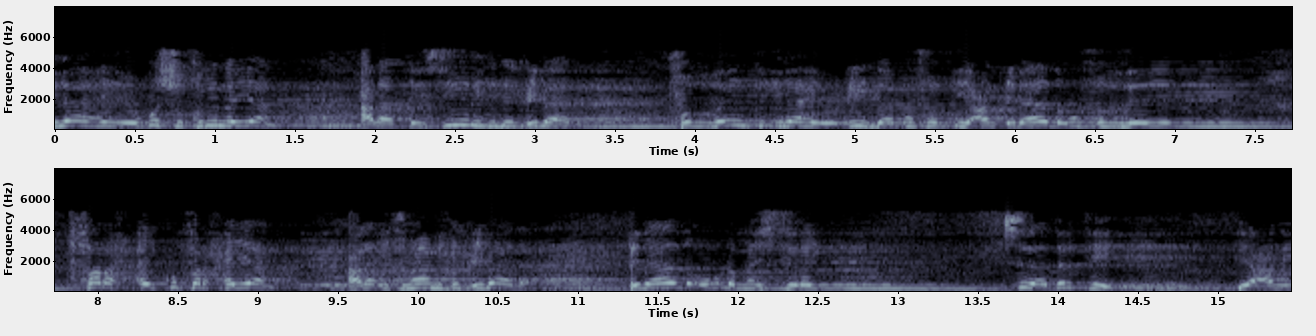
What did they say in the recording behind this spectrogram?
ilaahay ay ugu shukrinayaan calaa taysiirihi lilcibaada. Fududaynta ilaahay oo ciiddaan yan cibaadada u fududeeyey farax ay ku farxayaan calaa itmaamihi alcibaada cibaadada ugu dhammaystiray. Sidaa darteed yacni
